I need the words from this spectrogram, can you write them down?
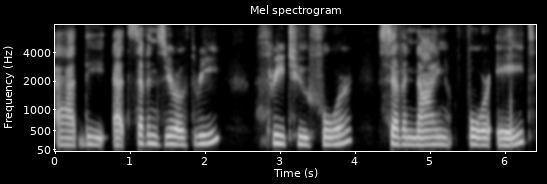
at the at 703 324 7948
